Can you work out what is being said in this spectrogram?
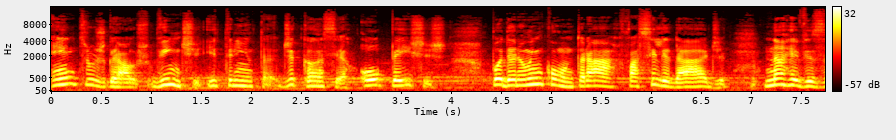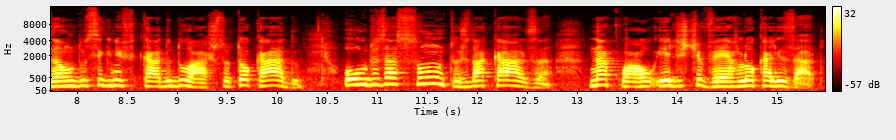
entre os graus 20 e 30 de Câncer ou Peixes poderão encontrar facilidade na revisão do significado do astro tocado ou dos assuntos da casa na qual ele estiver localizado.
